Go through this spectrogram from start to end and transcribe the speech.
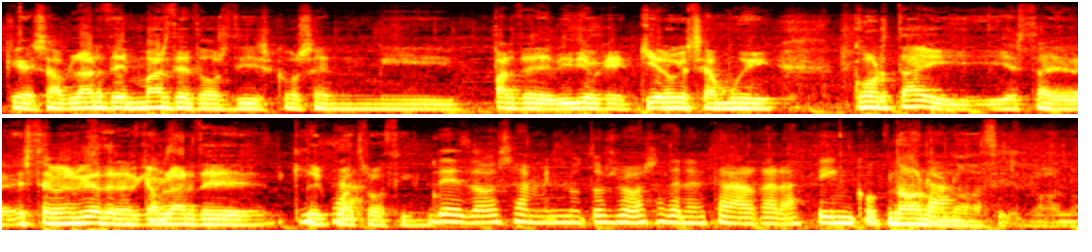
Que es hablar de más de dos discos en mi parte de vídeo que quiero que sea muy corta y, y esta- este mes voy a tener que hablar de, cuatro o cinco. De dos a minutos lo vas a tener que alargar a cinco. No, quizá. no, no, no, no,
